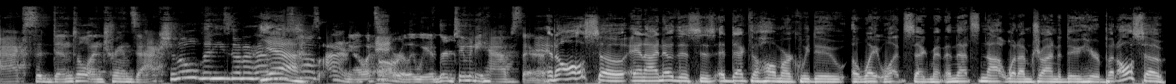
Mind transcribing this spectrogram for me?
accidental and transactional that he's to have Yeah. I don't know. It's all really weird. There are too many halves there. And also, and I know this is at Deck the Hallmark, we do a wait what segment, and that's not what I'm trying to do here. But also,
